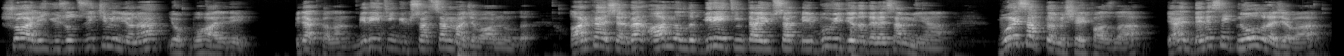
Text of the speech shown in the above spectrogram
Şu hali 132 milyona yok bu hali değil. Bir dakika lan. Bir rating yükseltsem mi acaba Arnold'ı? Arkadaşlar ben Arnold'ı bir rating daha yükseltmeyi bu videoda denesem mi ya? Bu hesapta mı şey fazla? Yani denesek ne olur acaba?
